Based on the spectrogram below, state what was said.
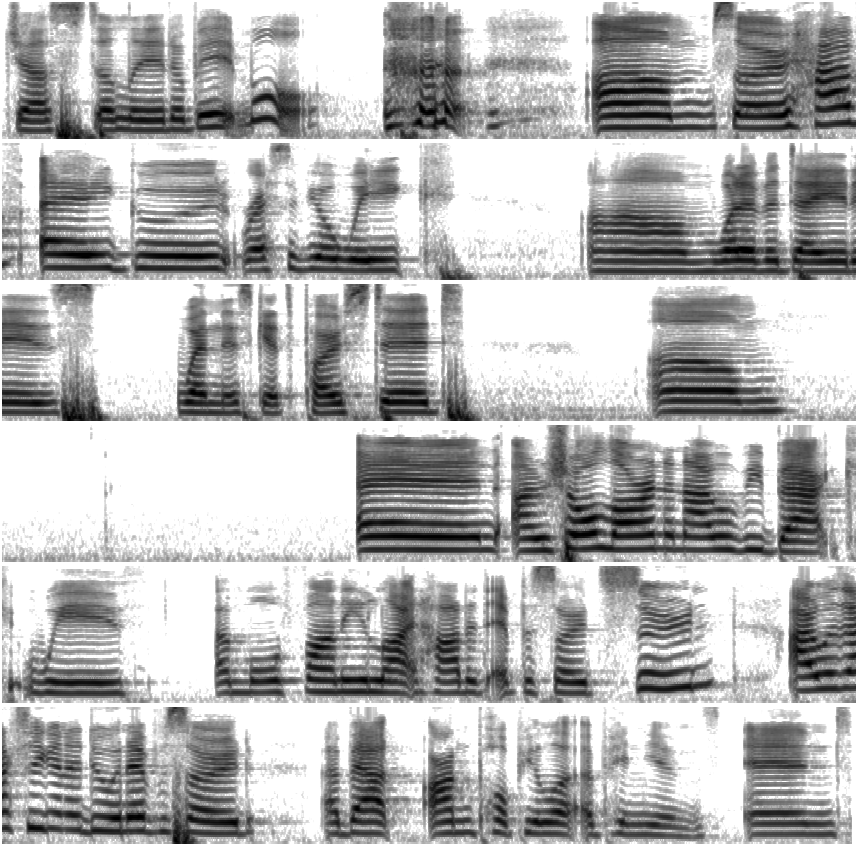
just a little bit more. um, so have a good rest of your week, um, whatever day it is when this gets posted. Um, and I'm sure Lauren and I will be back with a more funny, light-hearted episode soon. I was actually going to do an episode about unpopular opinions, and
